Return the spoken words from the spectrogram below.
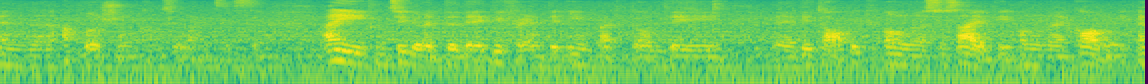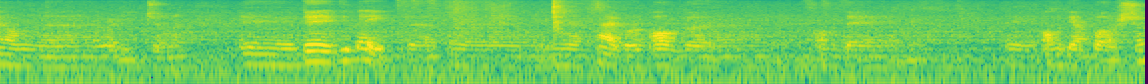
and uh, abortion consequences. I considered the different impact of the, the topic on society, on economy and on religion. The debate in favor of, of, the, of the abortion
